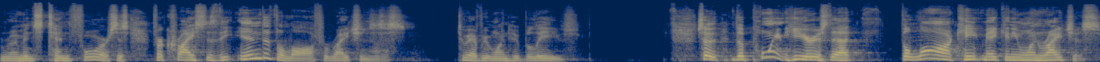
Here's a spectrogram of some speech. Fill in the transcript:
Romans 10:4 says, "For Christ is the end of the law for righteousness to everyone who believes. So the point here is that the law can't make anyone righteous,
